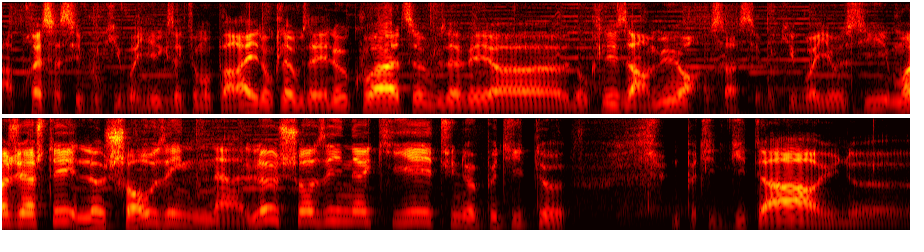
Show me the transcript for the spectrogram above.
Après, ça c'est vous qui voyez exactement pareil. Donc là, vous avez le quad, vous avez euh, donc les armures. Ça, c'est vous qui voyez aussi. Moi, j'ai acheté le Shozin. Le Shozin qui est une petite, euh, une petite guitare, une, euh,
